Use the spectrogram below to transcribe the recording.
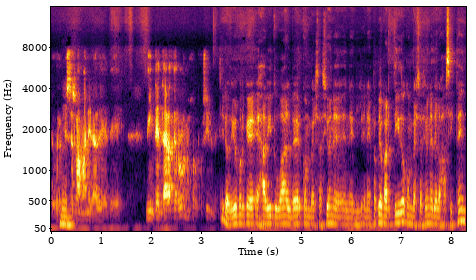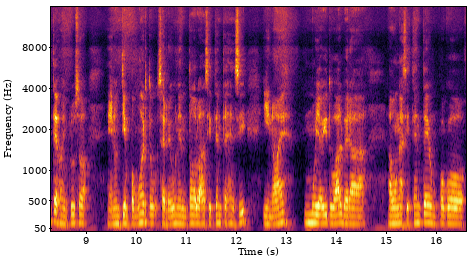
yo creo que esa es la manera de, de intentar hacerlo lo mejor posible. Sí, lo digo porque es habitual ver conversaciones en el, en el, propio partido, conversaciones de los asistentes o incluso en un tiempo muerto se reúnen todos los asistentes en sí y no es muy habitual ver a, a un asistente un poco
